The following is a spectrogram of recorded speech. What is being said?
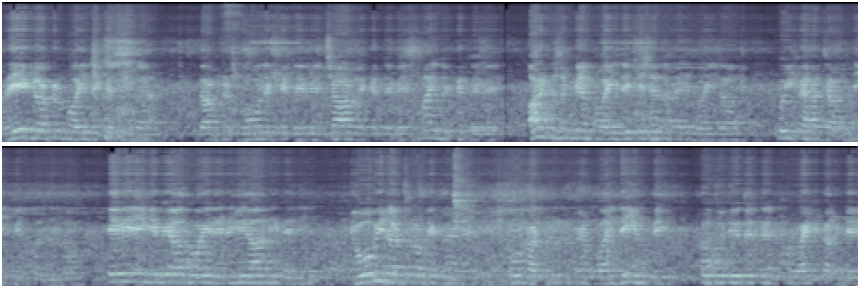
ਹਰੇਕ ਡਾਕਟਰ ਦਵਾਈ ਲਿਖ ਕੇ ਦਿੰਦਾ ਡਾਕਟਰ ਦੋ ਲਿਖ ਕੇ ਦੇਵੇ, ਚਾਰ ਲਿਖ ਕੇ ਦੇਵੇ, ਪੰਜ ਲਿਖ ਕੇ ਦੇਵੇ। ਹਰ ਕਿਸਮ ਦੀ ਦਵਾਈ ਦੇ, ਕਿਸੇ ਤਰ੍ਹਾਂ ਦੀ ਦਵਾਈ ਦਾ ਕੋਈ ਪੈਸਾ ਚਾਰਜ ਨਹੀਂ ਕੀਤਾ ਜਾਂਦਾ ਇਹ ਵੀ ਨਹੀਂ ਕਿ ਵੀ ਆਹ ਦਵਾਈ ਦੇਣੀ ਆ ਨਹੀਂ ਦੇਣੀ। ਜੋ ਵੀ ਡਾਕਟਰ ਉਹ ਲਿਖ ਨੇ, ਉਹ ਡਾਕਟਰ ਅਗਰ ਦਵਾਈ ਨਹੀਂ ਹੁੰਦੀ ਤਾਂ ਦੂਜੇ ਦੇ ਤੇ ਪ੍ਰੋਵਾਈਡ ਕਰਕੇ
